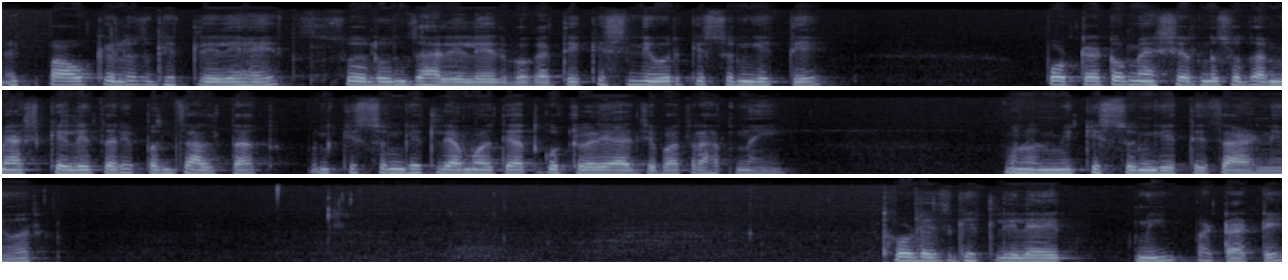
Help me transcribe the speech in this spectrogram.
एक पाव किलोच घेतलेले आहेत सोलून झालेले आहेत बघा. ते किसणीवर किसून घेते. पोटॅटो मॅशरनं सुद्धा मॅश केले तरी पण चालतात पण किसून घेतल्यामुळे त्यात गुठळे अजिबात राहत नाही. म्हणून मी किसून घेते चाळणीवर. थोडेच घेतलेले आहेत मी बटाटे.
